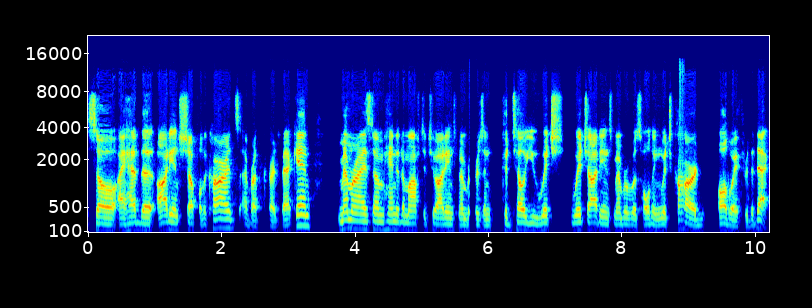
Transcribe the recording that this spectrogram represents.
So I had the audience shuffle the cards. I brought the cards back in, memorized them, handed them off to two audience members, and could tell you which which audience member was holding which card all the way through the deck.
